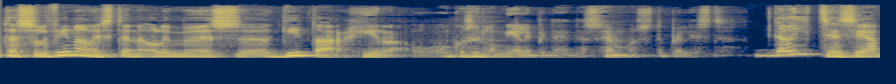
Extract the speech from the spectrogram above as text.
tässä oli finalistena oli myös äh, Guitar Hero. Onko sillä mielipiteitä semmoisesta pelistä? No itse asiassa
